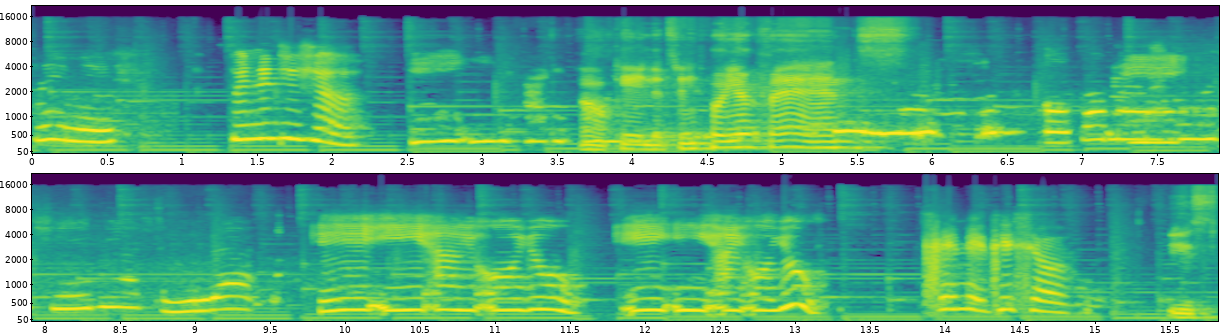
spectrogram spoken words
Finish. Finish, teacher. I, Okay, let's wait for your friends. Cocoa, cochilla, la vida. E, I, O, U. E, E, I, O, U. Finish, teacher. Is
